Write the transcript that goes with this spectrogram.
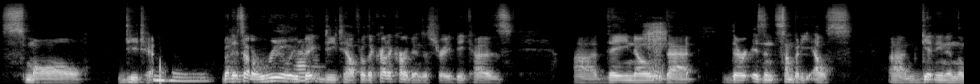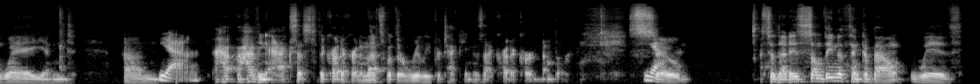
small detail. Mm-hmm. But it's a really wow. big detail for the credit card industry because uh, they know that there isn't somebody else um, getting in the way and um, yeah ha- having access to the credit card, and that's what they're really protecting is that credit card number. So, yeah. so that is something to think about with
